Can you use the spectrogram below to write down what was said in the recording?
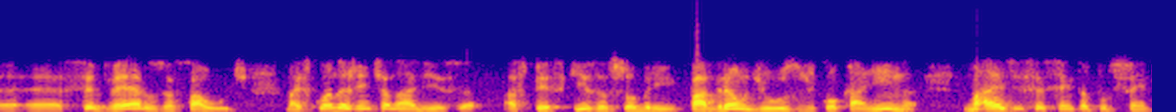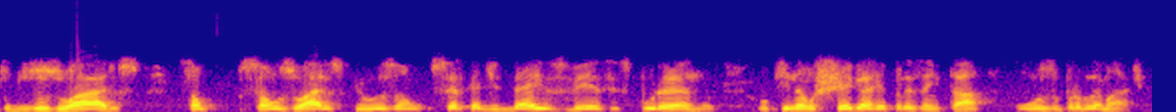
é, é, severos à saúde. Mas quando a gente analisa as pesquisas sobre padrão de uso de cocaína, mais de 60% dos usuários são, são usuários que usam cerca de 10 vezes por ano, o que não chega a representar um uso problemático.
